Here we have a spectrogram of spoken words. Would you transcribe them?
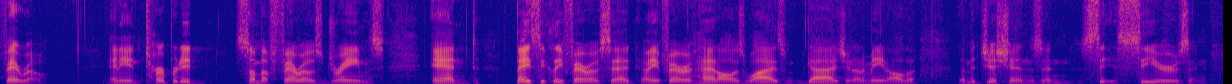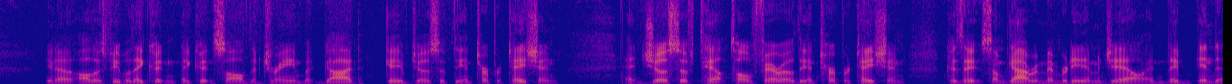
Pharaoh. And he interpreted some of Pharaoh's dreams, and basically Pharaoh said, I mean, Pharaoh had all his wise guys, you know what I mean? All the, the magicians and seers and, you know, all those people, they couldn't, they couldn't solve the dream, but God gave Joseph the interpretation. And Joseph t- told Pharaoh the interpretation because they, some guy remembered him in jail, and they into,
